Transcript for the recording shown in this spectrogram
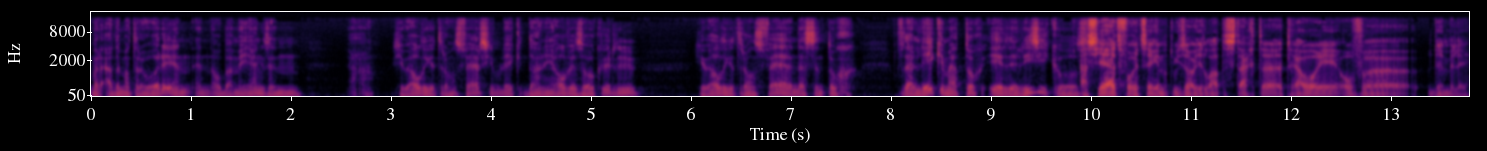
Maar Adama Traoré en, en Aubameyang zijn ja, geweldige transfers gebleken. Dani Alves ook weer nu. Geweldige transfer. En dat zijn toch... Of dat leken mij toch eerder risico's. Als jij het voor het zeggen, dat wie zou je laten starten? eh, Traoré of eh Dembélé?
